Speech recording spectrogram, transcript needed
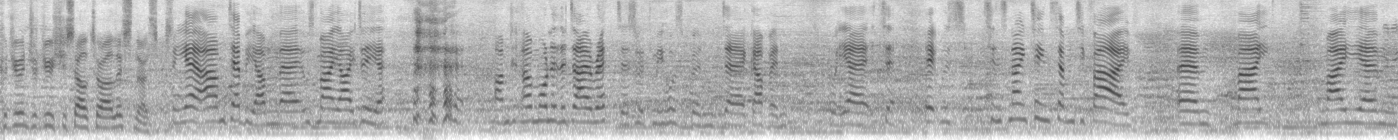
Could you introduce yourself to our listeners? Yeah, I'm Debbie. I'm, uh, it was my idea. I'm, I'm one of the directors with my husband uh, Gavin. But yeah, it was since 1975. Um, my my um,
